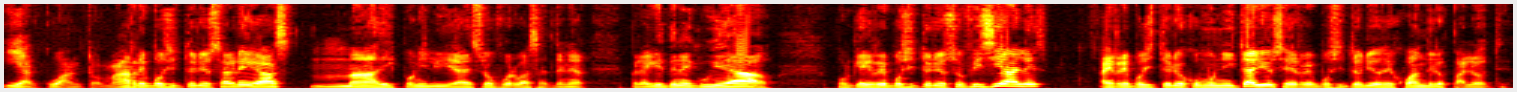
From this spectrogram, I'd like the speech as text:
y a cuanto más repositorios agregas, más disponibilidad de software vas a tener. Pero hay que tener cuidado, porque hay repositorios oficiales, hay repositorios comunitarios y hay repositorios de Juan de los Palotes.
